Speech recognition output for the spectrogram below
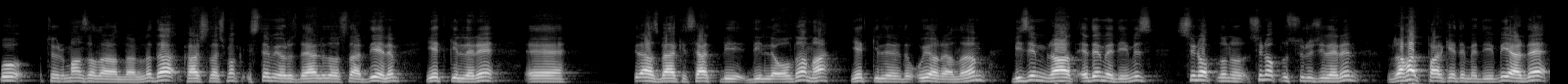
Bu tür manzaralarla da karşılaşmak istemiyoruz değerli dostlar diyelim. Yetkilileri e, biraz belki sert bir dille oldu ama yetkilileri de uyaralım. Bizim rahat edemediğimiz Sinoplunu, Sinoplu sürücülerin rahat park edemediği bir yerde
